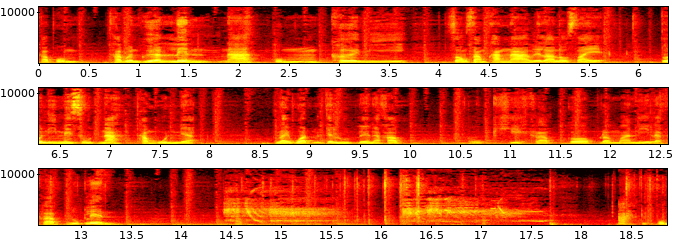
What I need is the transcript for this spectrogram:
ครับผมถ้าเพื่อนๆเล่นนะ ผมเคยมีสองสามครั้งนะ เวลาเราใส่ตัวนี้ไม่สุดนะ ถ้าหมุนเนี่ยไลวัดมันจะหลุดเลยนะครับ โอเคครับก็ประมาณนี้นะครับ ลูกเล่นครับอะผม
